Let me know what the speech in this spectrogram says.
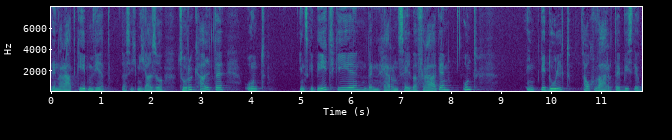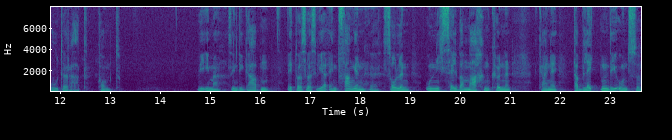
den Rat geben wird, dass ich mich also zurückhalte und ins Gebet gehe, den Herrn selber frage und in Geduld auch warte, bis der gute Rat kommt. Wie immer sind die Gaben etwas, was wir empfangen äh, sollen und nicht selber machen können. Keine Tabletten, die uns äh,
